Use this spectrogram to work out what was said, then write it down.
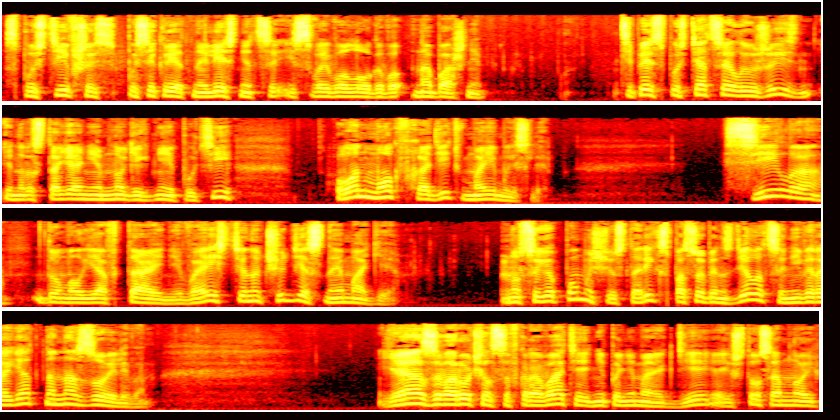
спустившись по секретной лестнице из своего логова на башне. Теперь, спустя целую жизнь и на расстоянии многих дней пути, он мог входить в мои мысли. Сила, думал я в тайне, воистину чудесная магия. Но с ее помощью старик способен сделаться невероятно назойливым. Я заворочился в кровати, не понимая, где я и что со мной.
